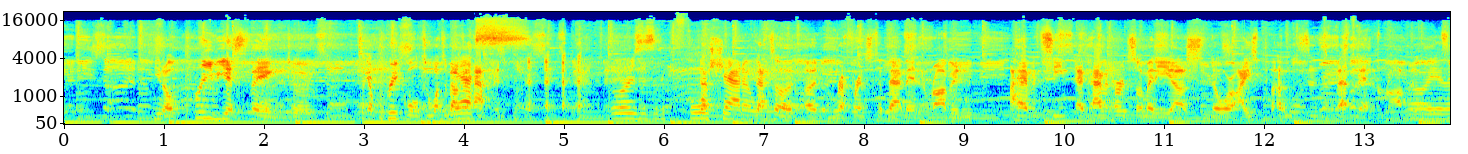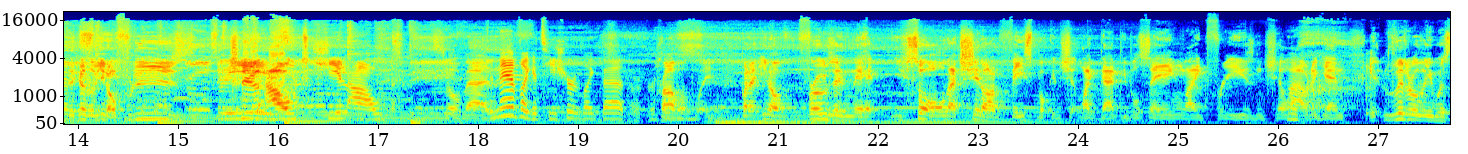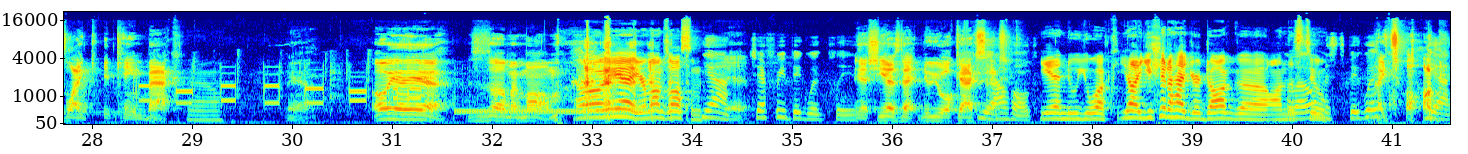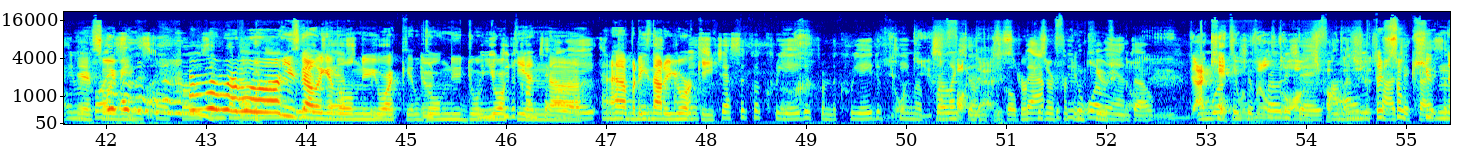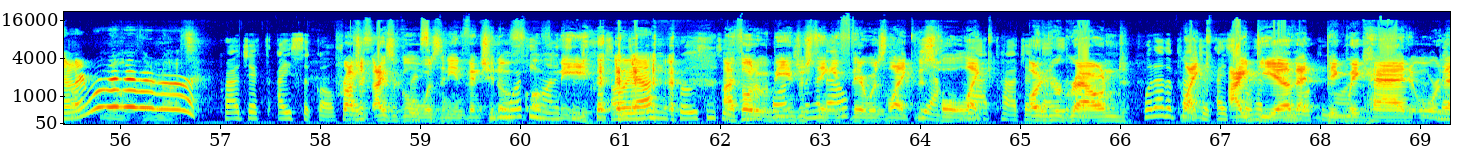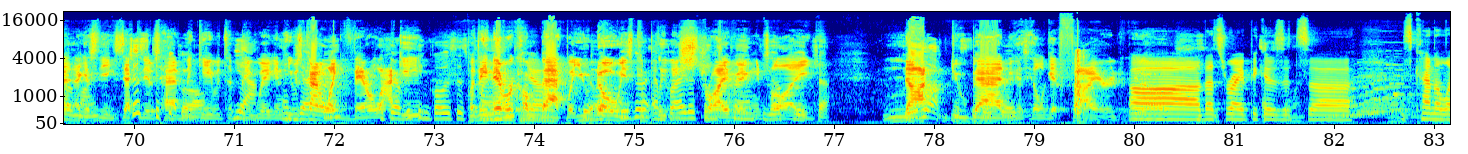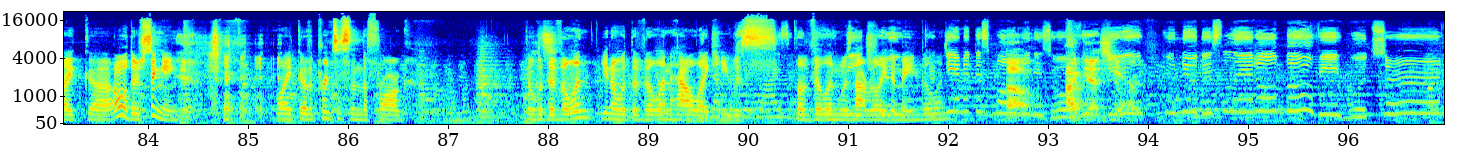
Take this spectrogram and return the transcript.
you know previous thing to. It's like a prequel to what's about Yes. to happen. Or is this like foreshadowing? That's a, a reference to Batman and Robin. I haven't seen, I haven't heard so many uh, snow or ice puns since Batman and Robin. Oh, yeah, because of you know freeze, Please, chill out, Chill out. so bad. Didn't they have like a T-shirt like that? Or, or something? Probably. But uh, you know, Frozen. They, you saw all that shit on Facebook and shit like that. People saying like freeze and chill out again. It literally was like it came back. No. Yeah. Oh yeah, yeah. yeah. This is uh, my mom. Oh yeah, your mom's awesome. Yeah, Yeah. Jeffrey Bigwig, please. yeah, she has that New York Yeah, accent. I'll hold. Yeah, New York. Yeah, you should have had your dog uh, on this Hello, too. Mr. Bigwig? My dog. Yeah, in Yeah, regards to soybean. this whole Frozen phenomenon, He's we got like a task little for New you. York, a little New Do- We need you to come Yorkian. to Uh, LA and ah, but he's not a convince Yorkie. Jessica creative from the creative team of Yorkies. Fuck Frozen that. to go Yorkies back are with you freaking to cute. Orlando I and can't work deal as with your little dogs. protege Fuck on that the new shit. They're so Project cute and they're like. Icicle. Project Icicle. Project Icicle was the invention of, of on me. Oh, yeah? between Frozen to I thought it would be interesting Ring a bell? if there was like this Yeah, whole like underground What other like Project Icicle idea been that working on? Bigwig had, or that Never I guess the executives had, and they gave it to Yeah, Bigwig, and, and he was kind of like their if lackey. everything goes But they never come Yeah. back. But you there know he's completely striving to like not do bad because he'll get fired. You know? Ah, that's right because it's uh, it's kind of like uh, oh they're singing yeah. like uh, the Princess and the Frog. The, with the villain, you know, with the villain, how like he was the villain was not really the main villain. Oh, I guess. Yeah. Yeah. Who knew this little booby would survive?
